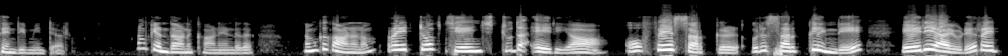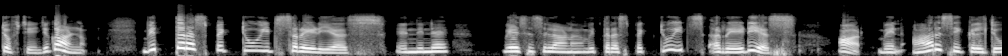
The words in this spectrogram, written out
centimetre നമുക്ക് എന്താണ് കാണേണ്ടത്? നമുക്ക് കാണണം. Rate of change to the area of a circle ഒരു സർക്കിളിന്റെ ഏരിയയുടെ റേറ്റ് ഓഫ് ചേഞ്ച് കാണണം. With respect to its radius എന്തിന്റെ ബേസിസിലാണ് with respect to its radius R when R is equal to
